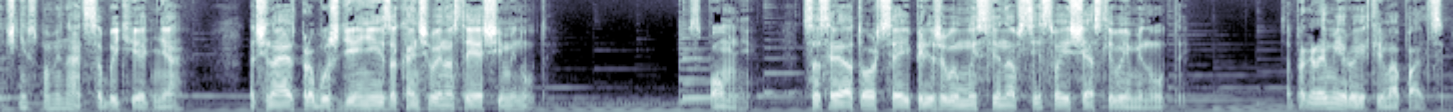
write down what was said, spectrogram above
Начни вспоминать события дня, начиная от пробуждения и заканчивая настоящей минутой. Вспомни, сосредоточься и переживи мысленно все свои счастливые минуты. Запрограммируй их тремя пальцами.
